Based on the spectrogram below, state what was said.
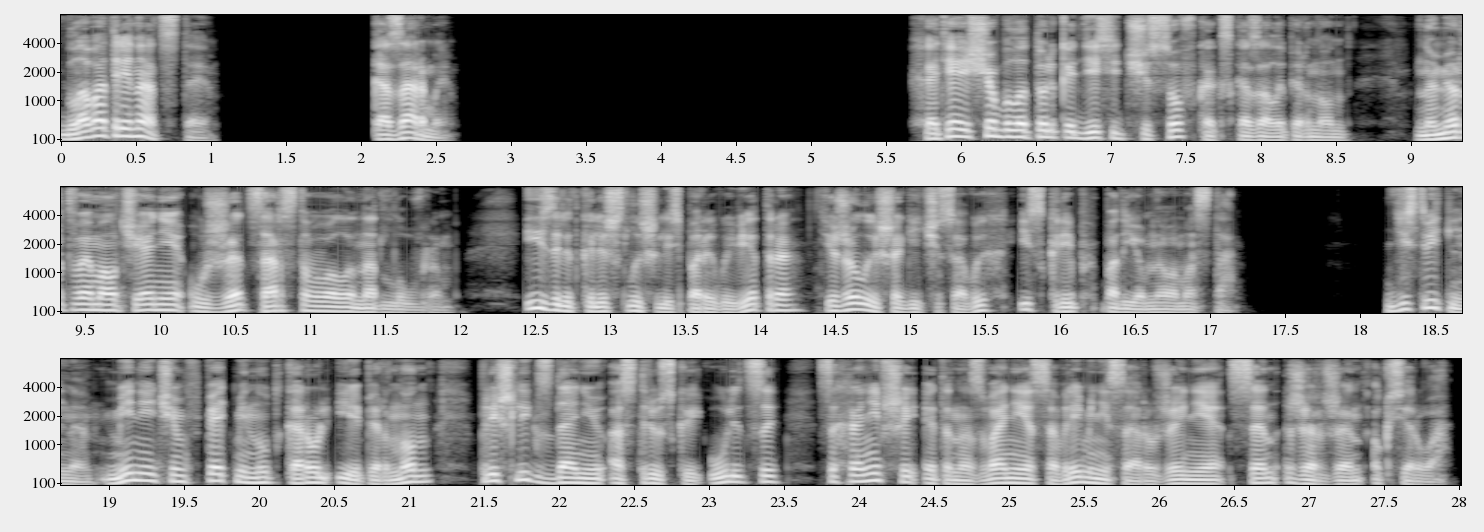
Глава 13. Казармы. Хотя еще было только 10 часов, как сказал Эпернон, но мертвое молчание уже царствовало над Лувром. Изредка лишь слышались порывы ветра, тяжелые шаги часовых и скрип подъемного моста. Действительно, менее чем в пять минут король и Эпернон пришли к зданию Острюзской улицы, сохранившей это название со времени сооружения Сен-Жержен-Оксеруа.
